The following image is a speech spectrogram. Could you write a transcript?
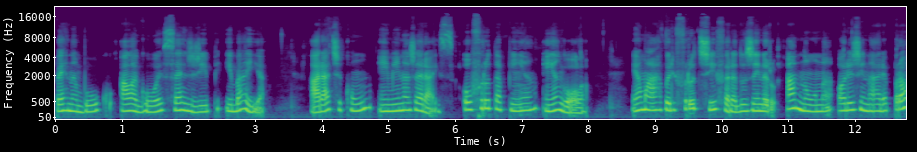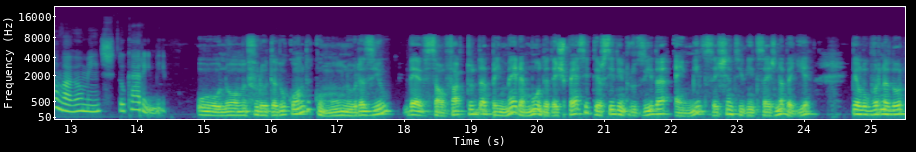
Pernambuco, Alagoas, Sergipe e Bahia. Araticum, em Minas Gerais, ou fruta-pinha, em Angola. É uma árvore frutífera do gênero Anona, originária provavelmente do Caribe. O nome fruta do conde, comum no Brasil, deve-se ao facto da primeira muda da espécie ter sido introduzida em 1626 na Bahia pelo governador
